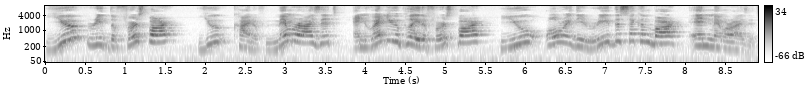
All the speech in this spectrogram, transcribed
You read the first bar, you kind of memorize it and when you play the first bar you already read the second bar and memorize it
